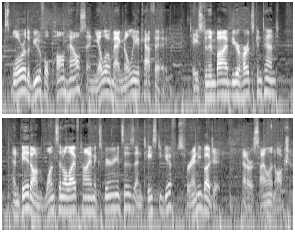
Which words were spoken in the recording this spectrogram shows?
Explore the beautiful Palm House and Yellow Magnolia Cafe, taste and imbibe to your heart's content, and bid on once in a lifetime experiences and tasty gifts for any budget at our silent auction.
